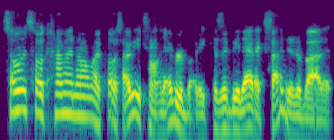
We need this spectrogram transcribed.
So and so commented on my post. I'd be telling everybody because they'd be that excited about it.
